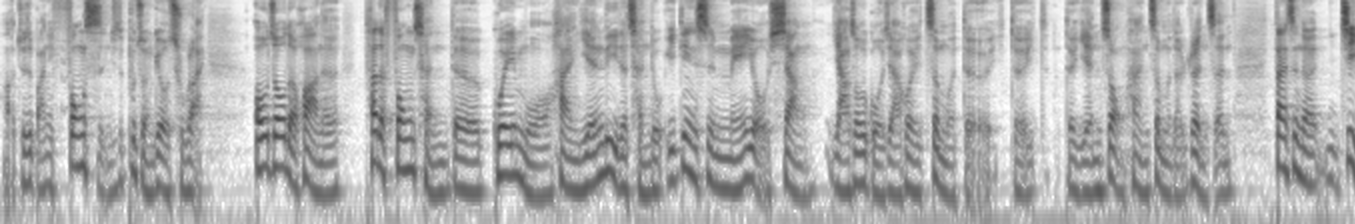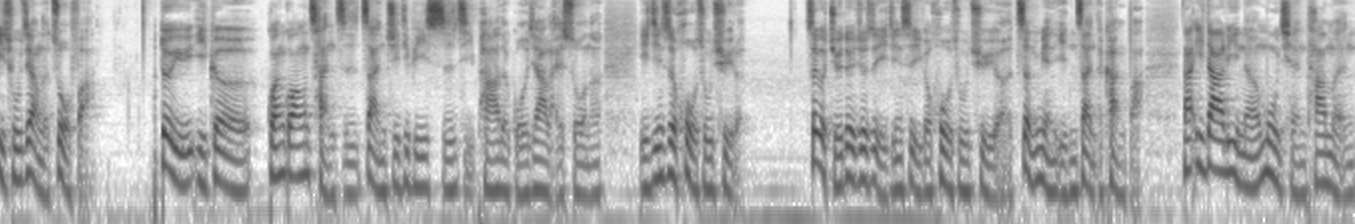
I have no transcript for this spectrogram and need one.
啊，就是把你封死，你就是不准给我出来。欧洲的话呢，它的封城的规模和严厉的程度，一定是没有像亚洲国家会这么的的的严重和这么的认真。但是呢，你祭出这样的做法，对于一个观光产值占 GDP 十几趴的国家来说呢，已经是豁出去了。这个绝对就是已经是一个豁出去了正面迎战的看法。那意大利呢，目前他们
